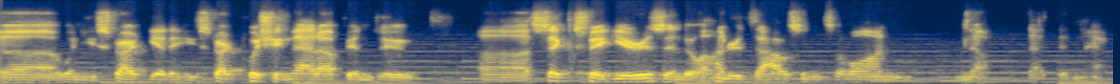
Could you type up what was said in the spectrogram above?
uh, when you start getting, you start pushing that up into uh, six figures, into a hundred thousand and so on, no, that didn't happen.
